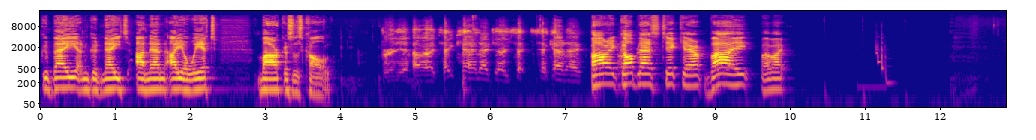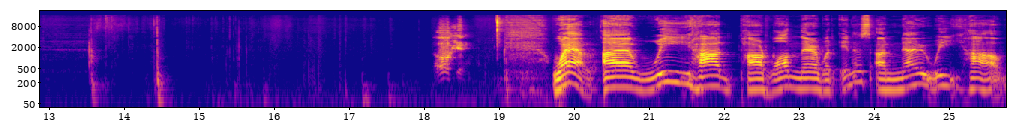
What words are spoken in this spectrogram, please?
goodbye and good night, and then I await Marcus's call. Brilliant. All right. Take care now, Gerry. Take, take care now. All right, God bless. Take care. Bye. Bye. Bye. Okay. Well, uh, we had part one there with Innes, and now we have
